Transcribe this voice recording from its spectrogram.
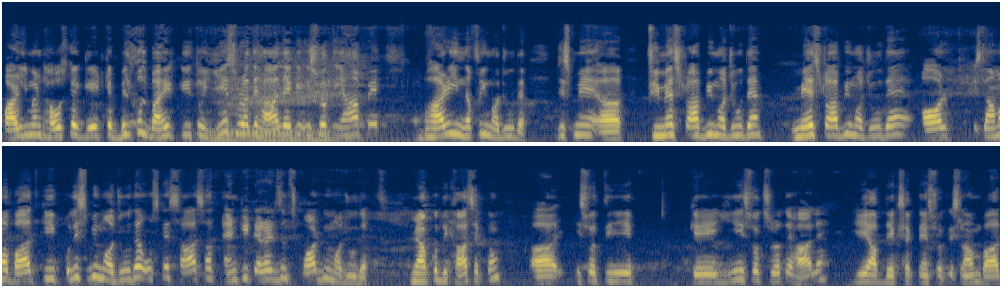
پارلیمنٹ ہاؤس کے گیٹ کے بالکل باہر کی، تو یہ صورت حال ہے کہ اس وقت یہاں پہ بھاری نفری موجود ہے، جس میں فیمیل سٹاف بھی موجود ہے میل سٹاف بھی موجود ہے اور اسلام آباد کی پولیس بھی موجود ہے، اس کے ساتھ ساتھ اینٹی ٹیررزم سکواڈ بھی موجود ہے میں آپ کو دکھا سکتا ہوں اس وقت یہ کہ یہ اس وقت صورت حال ہے، یہ آپ دیکھ سکتے ہیں اس وقت اسلام آباد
